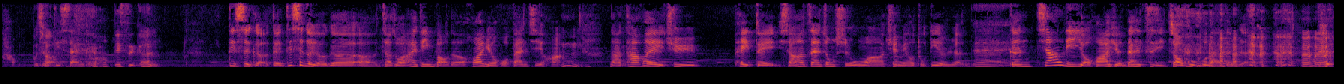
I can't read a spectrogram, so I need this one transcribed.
好，不错。第三个，第四个，嗯，第四个，对，第四个有一个呃叫做爱丁堡的花园伙伴计划，嗯，那他会去配对想要栽种食物啊却没有土地的人，对，跟家里有花园但是自己照顾不来的人。对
